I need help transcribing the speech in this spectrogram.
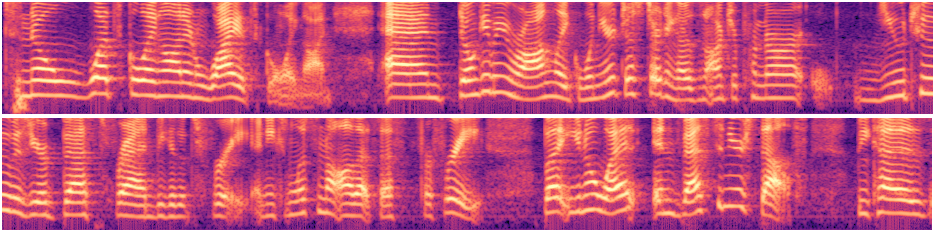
to know what's going on and why it's going on. And don't get me wrong, like when you're just starting out as an entrepreneur, YouTube is your best friend because it's free and you can listen to all that stuff for free. But you know what? Invest in yourself because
